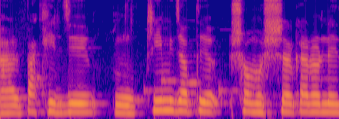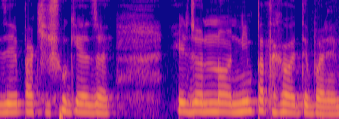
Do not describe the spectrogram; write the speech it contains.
আর পাখির যে কৃমি জাতীয় সমস্যার কারণে যে পাখি শুকিয়ে যায়, এর জন্য নিম পাতা খাওয়াতে পারেন।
